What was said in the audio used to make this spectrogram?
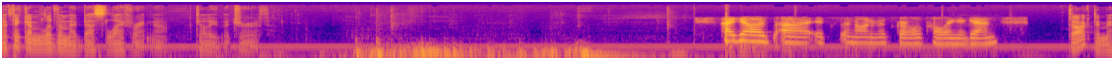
I think I'm living my best life right now, to tell you the truth. Hi, Jaws. Uh, it's anonymous girl calling again. Talk to me.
